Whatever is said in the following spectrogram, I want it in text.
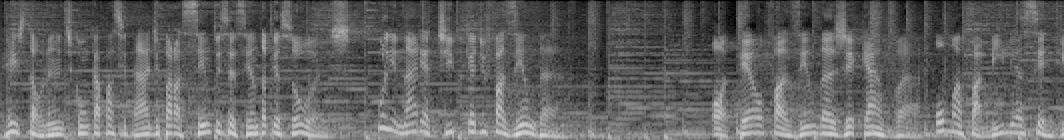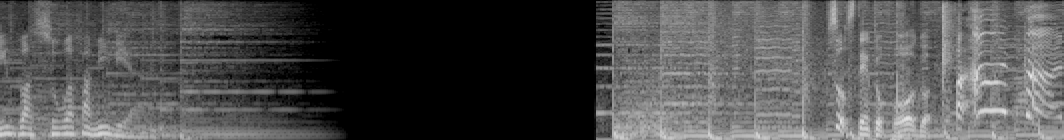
Restaurante com capacidade para 160 pessoas. Culinária típica de fazenda. Hotel Fazenda Gecava. Uma família servindo a sua família. Sustenta o fogo, Ai, pai,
